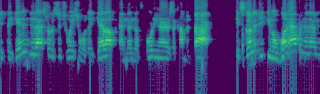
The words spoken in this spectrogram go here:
if they get into that sort of situation where they get up and then the 49ers are coming back, it's going to, you know, what happened to them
